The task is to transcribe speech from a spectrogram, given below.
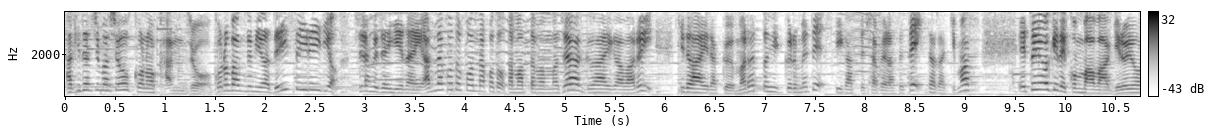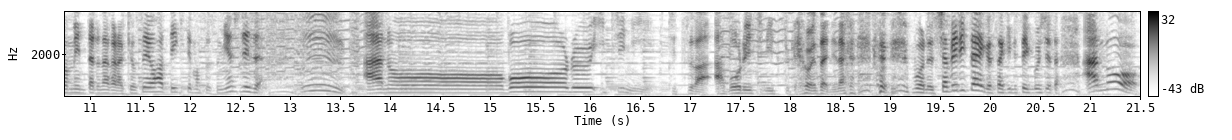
吐き出しましょう、この感情。この番組はデイスイレイディオ。シラフじゃ言えない、あんなことこんなこと、たまったまんまじゃ具合が悪い。喜怒哀楽、まるっとひっくるめて好き勝手喋らせていただきます。え、というわけでこんばんは、ゲロヨマメンタルながら虚勢を張って生きてます、住吉です。うん、あのー、ボール1に、実は、あ、ボール1につか、ごめんなさいね。なんか もうね、喋りたいが先に先行しちゃった。あの、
